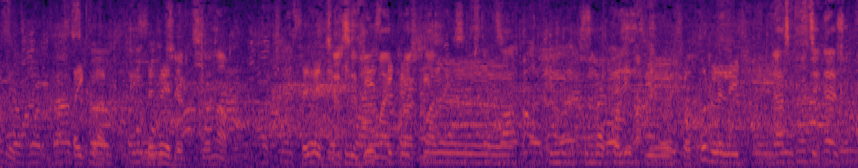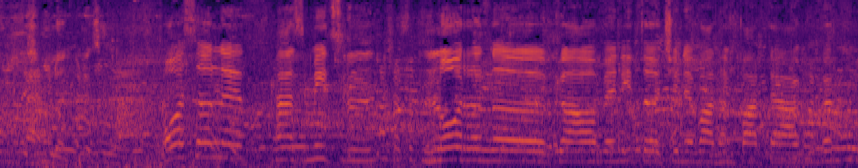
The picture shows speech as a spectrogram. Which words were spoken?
aveți. Asta e clar. Se vede. încerc să n-am. Se vede. Încerc Și să fiu mai gestii creștini pragmatic, și cum ocoliți șopârlele și... Le asculți care șobolele și nu le ocolesc. O să le transmiți l- lor în, uh, că a venit uh, cineva din partea guvernului?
